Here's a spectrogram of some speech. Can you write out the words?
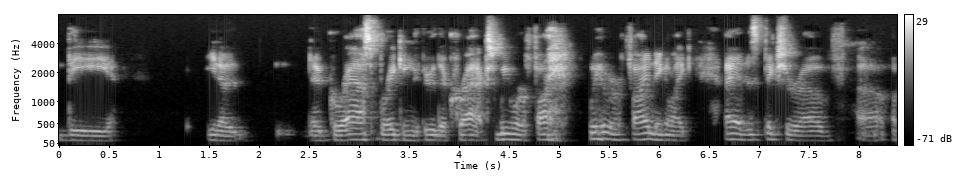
the, you know, the grass breaking through the cracks. We were finding, we were finding like I had this picture of uh, a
